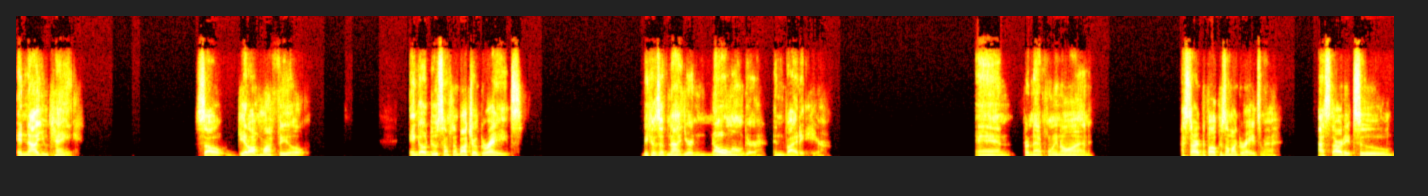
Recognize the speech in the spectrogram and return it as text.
And now you can't. So get off my field and go do something about your grades because if not, you're no longer invited here. And from that point on, I started to focus on my grades, man. I started to,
